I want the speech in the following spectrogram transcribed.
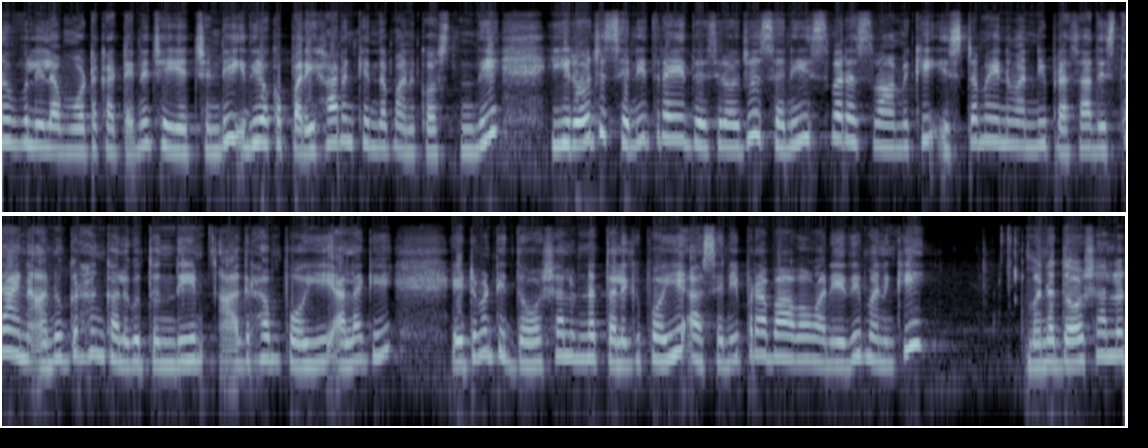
నువ్వులు ఇలా మూట కట్టైనా చేయొచ్చండి. ఇది ఒక పరిహారం కింద పనికొస్తుంది. ఈరోజు శని త్రయోదశి రోజు శనీశ్వర స్వామికి ఇష్టమైనవన్నీ ప్రసాదిస్తే ఆయన అనుగ్రహం కలుగుతుంది. ఆగ్రహం పోయి అలాగే ఎటువంటి దోషాలున్నా తొలగిపోయి ఆ శని ప్రభావం అనేది మనకి మన దోషాల్లో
